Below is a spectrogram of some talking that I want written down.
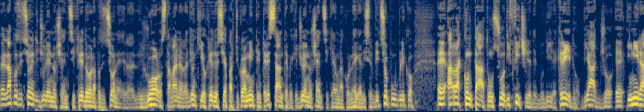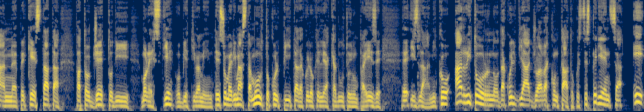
Eh, La posizione di Giulia Innocenzi, credo la posizione, il ruolo stamane a Radio Anch'io, credo sia particolarmente interessante perché Giulia Innocenzi, che è una collega di servizio pubblico, eh, ha raccontato un suo difficile, devo dire, credo, viaggio eh, in Iran perché è stata fatta oggetto di molestie, obiettivamente, insomma è rimasta molto colpita da quello che le è accaduto in un paese eh, islamico. Al ritorno da quel viaggio ha raccontato questa esperienza e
